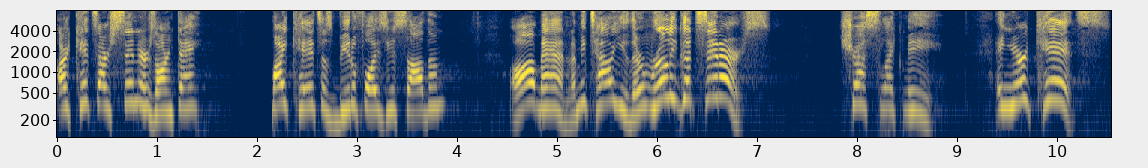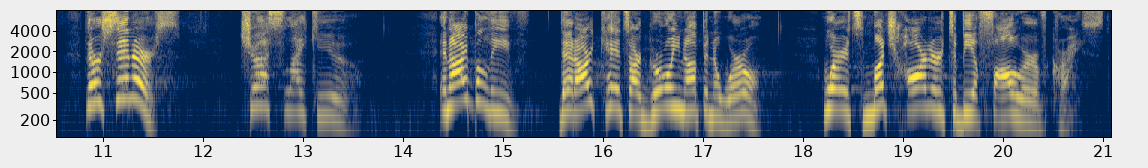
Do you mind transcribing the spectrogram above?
our kids are sinners, aren't they? My kids, as beautiful as you saw them, oh man, let me tell you, they're really good sinners, just like me. And your kids, they're sinners, just like you. And I believe that our kids are growing up in a world where it's much harder to be a follower of Christ.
